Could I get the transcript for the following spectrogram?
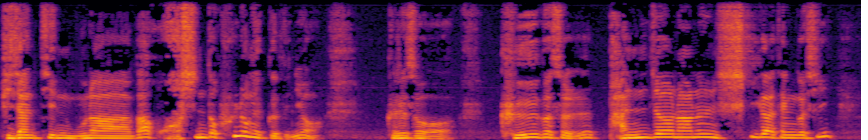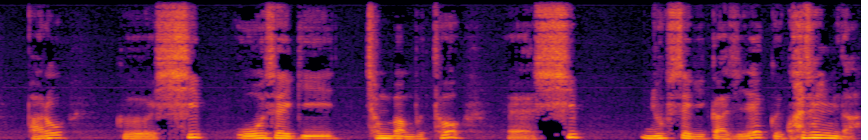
비잔틴 문화가 훨씬 더 훌륭했거든요. 그래서 그것을 반전하는 시기가 된 것이 바로 그 15세기 전반부터 16세기까지의 그 과정입니다.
